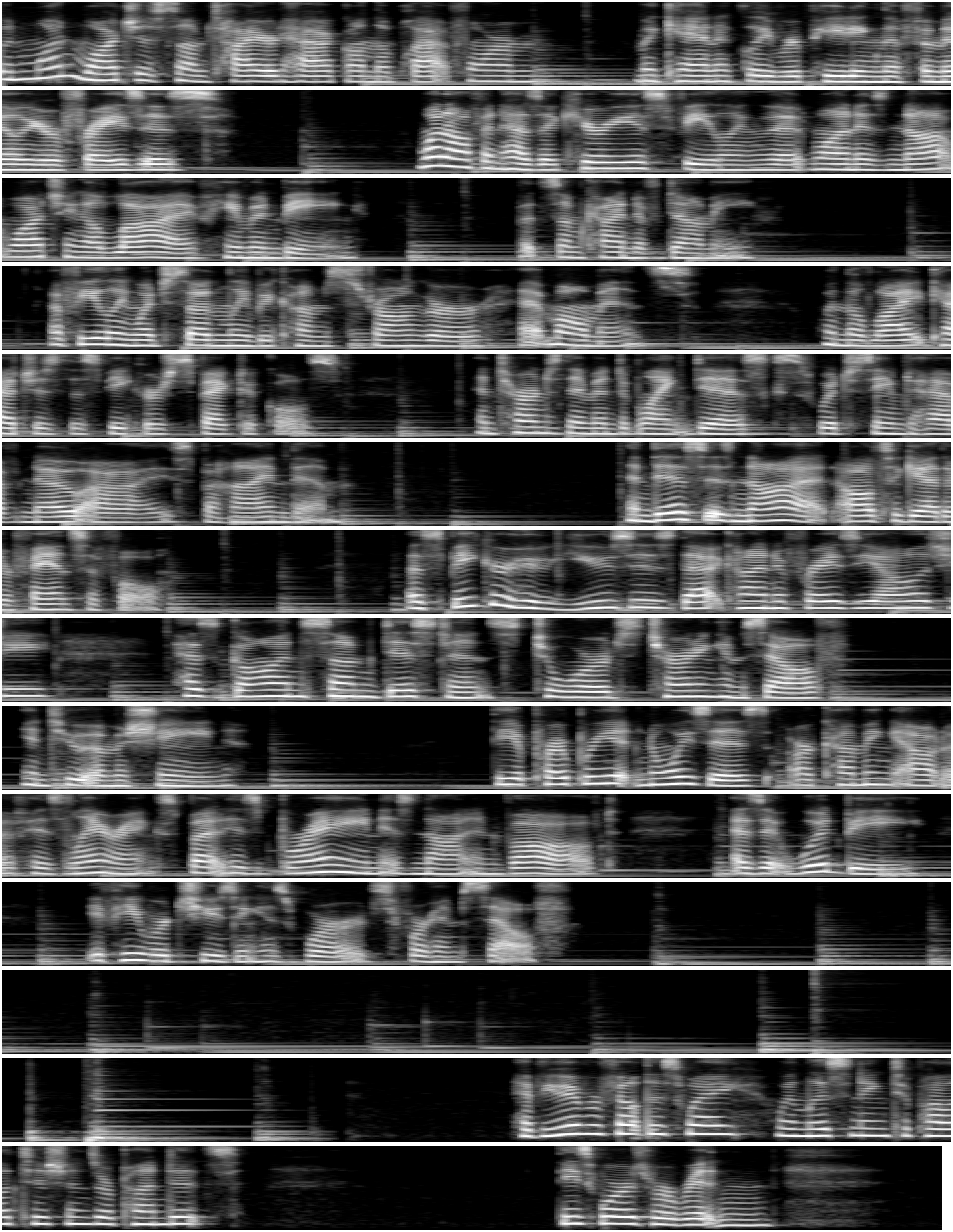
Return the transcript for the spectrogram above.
When one watches some tired hack on the platform mechanically repeating the familiar phrases, one often has a curious feeling that one is not watching a live human being, but some kind of dummy. A feeling which suddenly becomes stronger at moments when the light catches the speaker's spectacles and turns them into blank discs which seem to have no eyes behind them. And this is not altogether fanciful. A speaker who uses that kind of phraseology has gone some distance towards turning himself into a machine. The appropriate noises are coming out of his larynx, but his brain is not involved, as it would be if he were choosing his words for himself. Have you ever felt this way when listening to politicians or pundits? These words were written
